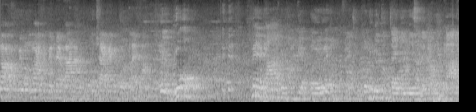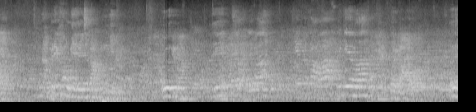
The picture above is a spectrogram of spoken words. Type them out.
ว่าไม่ว่างๆจะเป็นแม่พานะผู้ชายกันเป็นคนเมื่อไร่ฟังเฮ้ยโลแม่พาเป็นคำเปรียบเลยเว้ยถึงคนที่มีจิตใจดีมีศีลธรรมของพระไงขนาดไม่ได้เข้าเรียนในฉบับมึงอีกเออนี่เท่าไรวะเกี่เกมวะไม่เกมวะเฮ้ย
